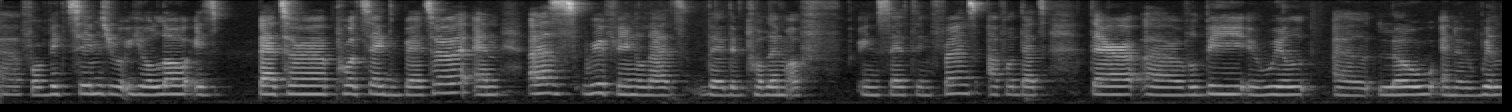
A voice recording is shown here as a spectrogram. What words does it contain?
uh, for victims you, your law is better protect better and as we think that the, the problem of incest in france i thought that there uh, will be a real uh, law and a will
